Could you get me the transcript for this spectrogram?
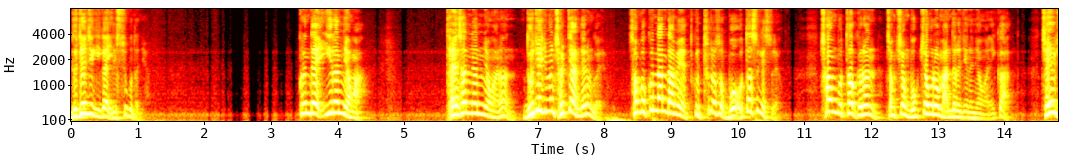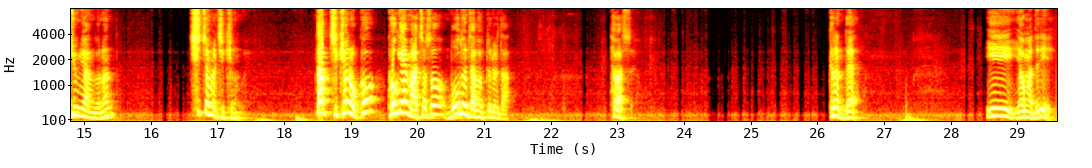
늦어지기가 일수거든요. 그런데 이런 영화 대선년 영화는 늦어지면 절대 안 되는 거예요. 선거 끝난 다음에 그 틀어서 뭐 어디다 쓰겠어요. 처음부터 그런 정치적 목적으로 만들어지는 영화니까 제일 중요한 거는 시점을 지키는 거예요. 딱 지켜놓고 거기에 맞춰서 모든 작업들을 다 해왔어요. 그런데 이 영화들이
